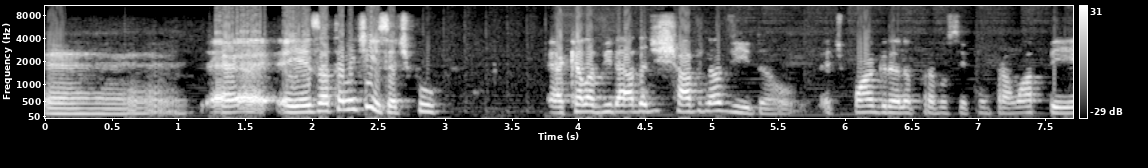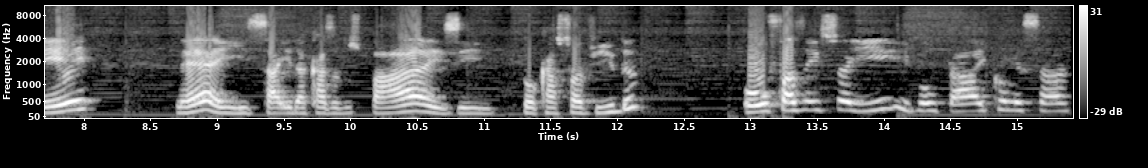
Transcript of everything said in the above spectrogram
É, é, é, exatamente isso, é tipo, é aquela virada de chave na vida. É tipo uma grana para você comprar um AP, né, e sair da casa dos pais e tocar sua vida, ou fazer isso aí e voltar e começar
